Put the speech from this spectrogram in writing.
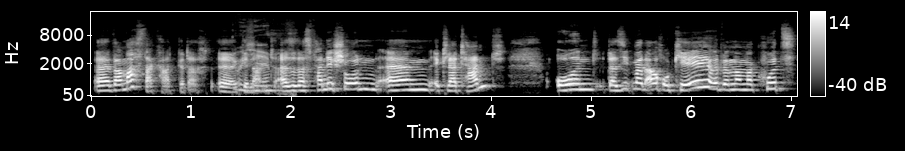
äh, war Mastercard gedacht, äh, genannt. Also das fand ich schon ähm, eklatant. Und da sieht man auch, okay, und wenn man mal kurz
